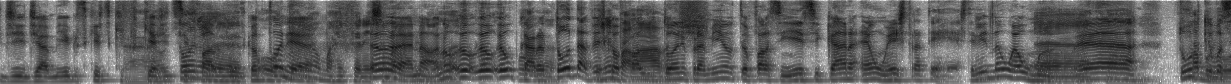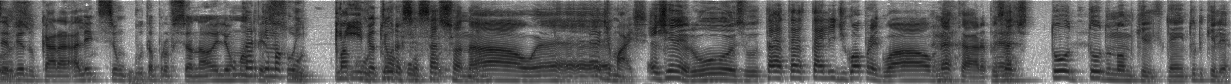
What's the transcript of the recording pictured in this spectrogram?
de, de amigos que, que, que a Ah, gente Tony se fala. é- pô, O Tony é. uma referência é, não, não, eu, eu, eu, cara, Porra, toda vez que eu nem falo do palavras. Tony, pra mim, eu, eu falo assim: esse cara é um extraterrestre. Ele não é humano. É. tudo que você fabuloso. vê do cara, além de ser um puta profissional, ele é uma uma, pessoa uma incrível, tem cultura sensacional, é, É, demais. é generoso, tá, tá, tá ali de igual pra igual, É, né, cara? Apesar é. de todo, todo o nome que ele tem, tudo que ele é,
